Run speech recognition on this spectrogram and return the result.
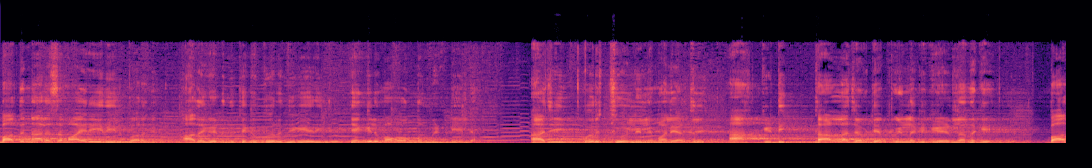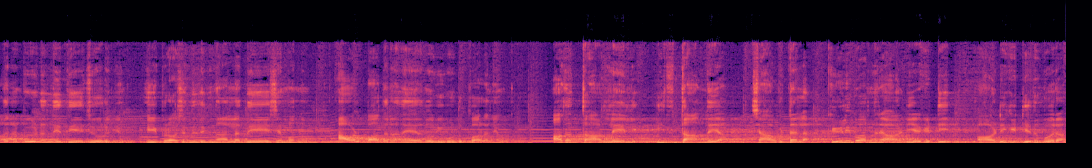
അലസമായ രീതിയിൽ പറഞ്ഞു. അത് കേട്ട് നിത്യക്ക് പെറിഞ്ഞു കയറി. എങ്കിലും അവളൊന്നും മിണ്ടിയില്ല. അജി ഒരു ചൊല്ലില്ലേ മലയാളത്തിൽ ആ കിടി തള്ള ചവിട്ടിയ പിള്ളക്ക് കേടില്ല എന്നൊക്കെ. ഭദ്രൻ വീണ്ടും നിത്യയെ ചൊറിഞ്ഞു ഈ പ്രാവശ്യം നിത്യക്ക് നല്ല ദേഷ്യം വന്നു. അവൾ ബദറിനെ നേരെ നോക്കിക്കൊണ്ട് പറഞ്ഞു. അത് തള്ളയല്ലേ? ഇത് തന്തയാ. ചവിട്ടല്ല. കിളി പറഞ്ഞൊരു അടിയാ കിട്ടി. അടി കിട്ടിയതും പോരാ.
